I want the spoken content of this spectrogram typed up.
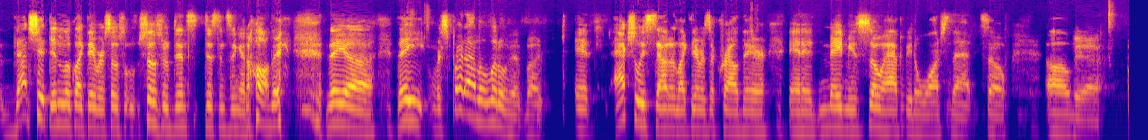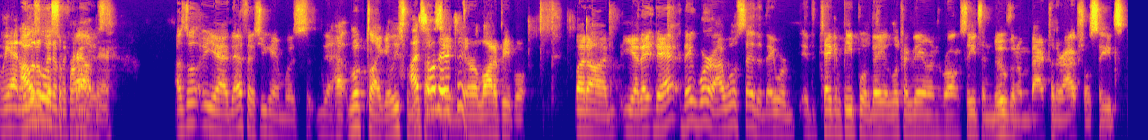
that shit didn't look like they were social social dis- distancing at all. They they uh they were spread out a little bit, but it actually sounded like there was a crowd there, and it made me so happy to watch that. So um, Yeah. we had a was a little, little bit of a crowd there. I was, yeah, the FSU game was looked like at least from I saw there, too. There were a lot of people, but uh, yeah, they they they were. I will say that they were taking people. They looked like they were in the wrong seats and moving them back to their actual seats.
